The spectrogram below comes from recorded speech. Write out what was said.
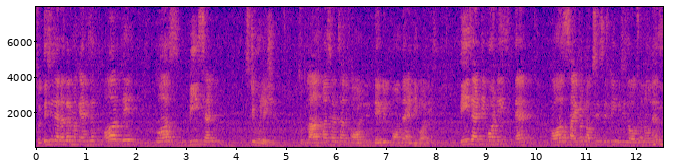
So this is another mechanism or they cause B cell stimulation. So plasma cells are formed, they will form the antibodies. These antibodies then cause cytotoxicity which is also known as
